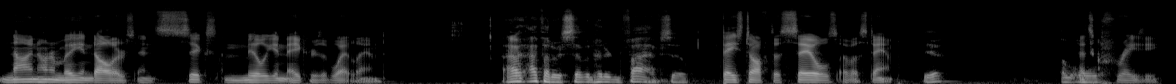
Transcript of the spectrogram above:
nine hundred million dollars and six million acres of wetland, I, I thought it was 705. So based off the sales of a stamp. yeah, I'm That's old. crazy.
